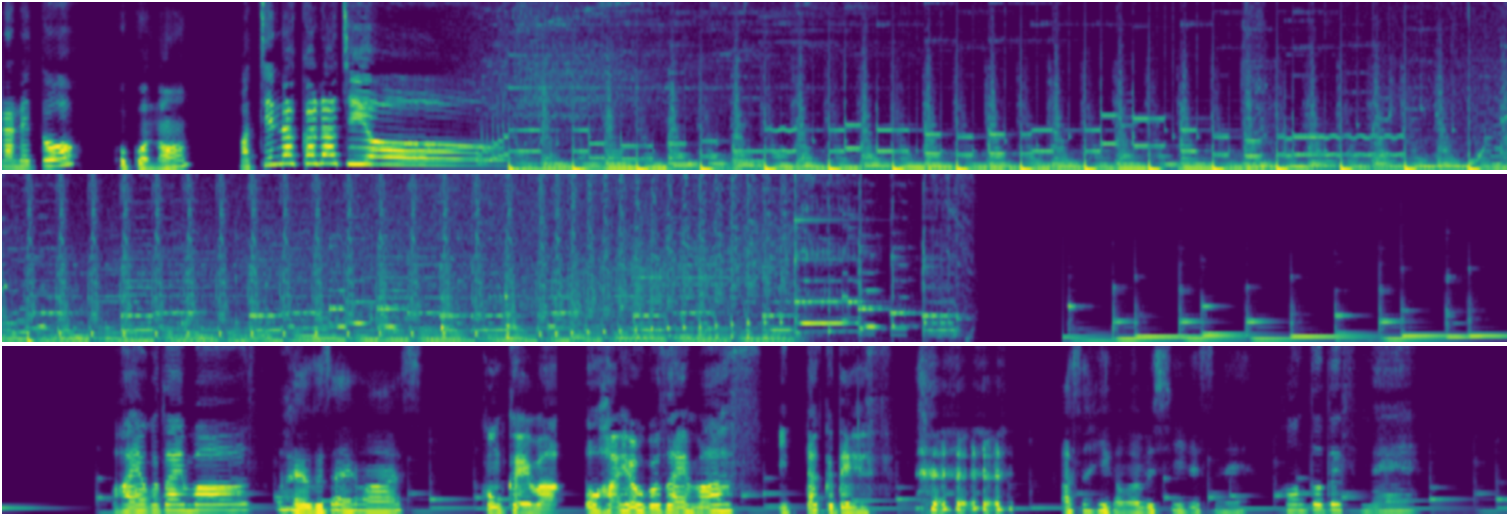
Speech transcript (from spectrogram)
られと、ここの？街中ラジオおはようございます。おはようございます。今回はおはようございます。一択です。朝日が眩しいですね。本当ですね。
